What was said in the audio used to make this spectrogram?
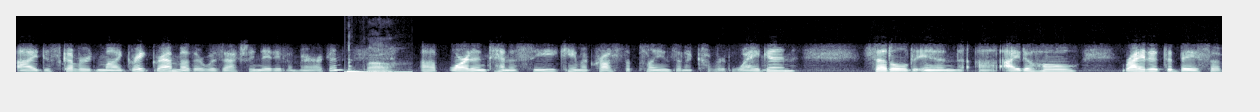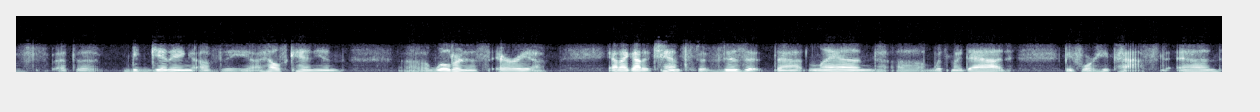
I discovered my great grandmother was actually Native American. Wow uh, born in Tennessee, came across the plains in a covered wagon, settled in uh, Idaho, right at the base of, at the beginning of the uh, Hells Canyon uh, wilderness area. And I got a chance to visit that land uh, with my dad before he passed. And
